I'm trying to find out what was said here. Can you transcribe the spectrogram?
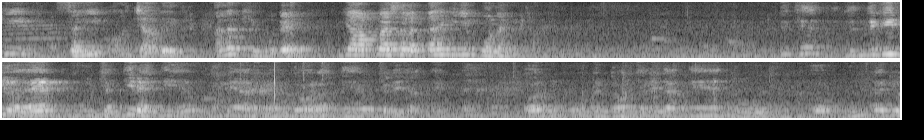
कि सलीम और जावेद अलग क्यों हो गए? या आपको ऐसा लगता है कि ये होना ही था? देखिए ज़िंदगी जो है वो चलती रहती है उसमें दौर आते हैं और चले जाते हैं और वो जब दौर चले जाते हैं तो तो उनका जो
